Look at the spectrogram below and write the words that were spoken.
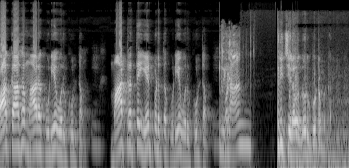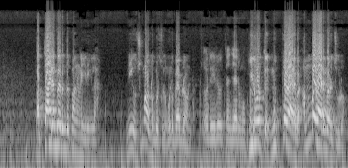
வாக்காக மாறக்கூடிய ஒரு கூட்டம். மாற்றத்தை ஏற்படுத்தக்கூடிய ஒரு கூட்டம். திருச்சியில வந்து ஒரு கூட்டம் போட்டார். பத்தாயிரம் பேர் இருந்திருப்பாங்க நினைக்கிறீங்களா? நீங்க சும்மா ஒரு நம்பர் சொல்லுங்க ஒன்றும் பயப்பட வேண்டாம். ஒரு இருபத்தஞ்சாயிரம் இருபத்தி முப்பதாயிரம் பேர் ஐம்பதாயிரம் பேர் வச்சுக்கிடும்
